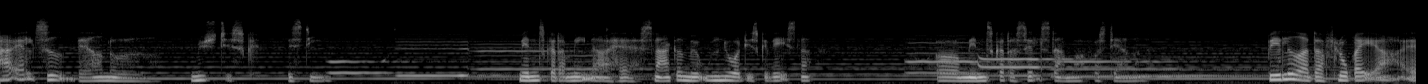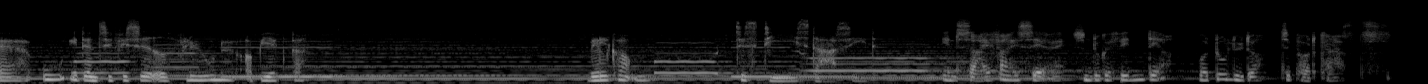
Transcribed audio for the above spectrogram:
har altid været noget mystisk ved Stige. Mennesker, der mener at have snakket med udnordiske væsener, og mennesker, der selv stammer fra stjernerne. Billeder, der florerer af uidentificerede flyvende objekter. Velkommen til Stige Starseed. En sci-fi serie, som du kan finde der, hvor du lytter til podcasts.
